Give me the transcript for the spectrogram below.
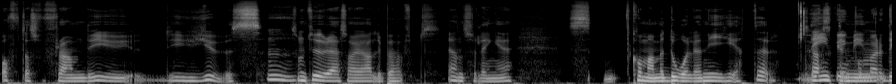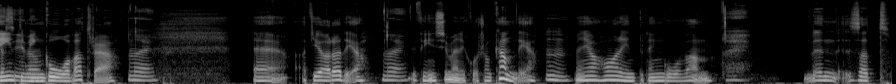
oftast får fram det är ju, det är ju ljus. Mm. Som tur är så har jag aldrig behövt än så länge komma med dåliga nyheter. Det är inte, min, det är inte sidan. min gåva tror jag. Nej, Eh, att göra det. nej. Det finns ju människor som kan det. Mm. Men jag har inte den gåvan. Nej. Men så att...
